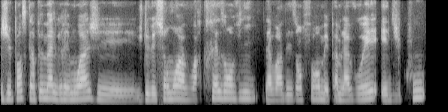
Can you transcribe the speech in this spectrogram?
je pense qu'un peu malgré moi, je devais sûrement avoir très envie d'avoir des enfants, mais pas me l'avouer. Et du coup,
